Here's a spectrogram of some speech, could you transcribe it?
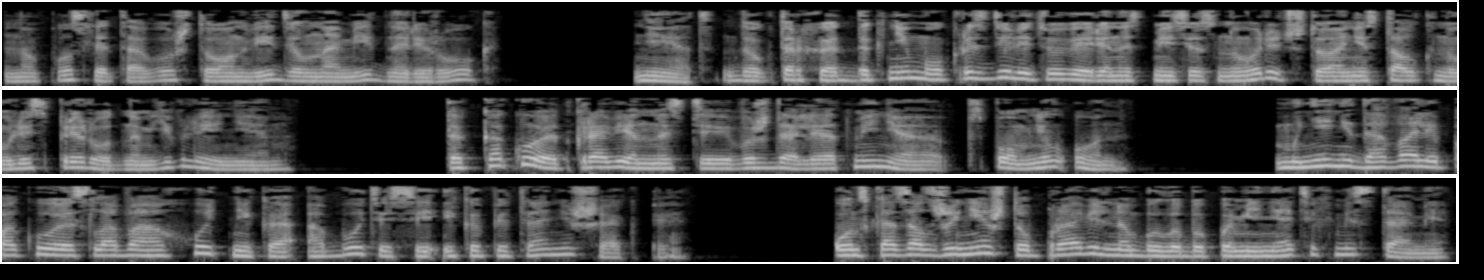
Но после того, что он видел на Миднере Рок... Нет, доктор Хеддек не мог разделить уверенность миссис Норридж, что они столкнулись с природным явлением. «Так какой откровенности вы ждали от меня?» — вспомнил он. Мне не давали покоя слова охотника об Отисе и капитане Шекпе. Он сказал жене, что правильно было бы поменять их местами.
